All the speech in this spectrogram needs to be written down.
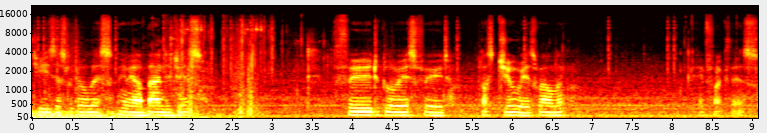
Jesus, look at all this. Here we are, bandages. Food, glorious food. Plus jewellery as well, look fuck this.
